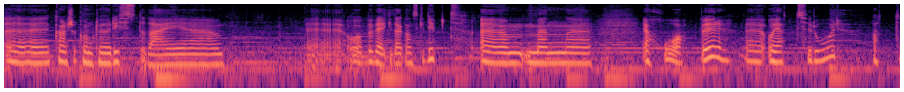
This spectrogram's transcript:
eh, kanskje kommer til å ryste deg eh, eh, og bevege deg ganske dypt. Men jeg håper, og jeg tror, at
